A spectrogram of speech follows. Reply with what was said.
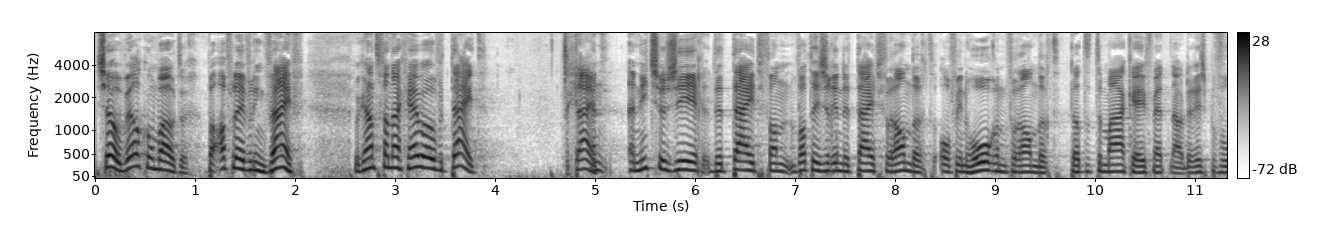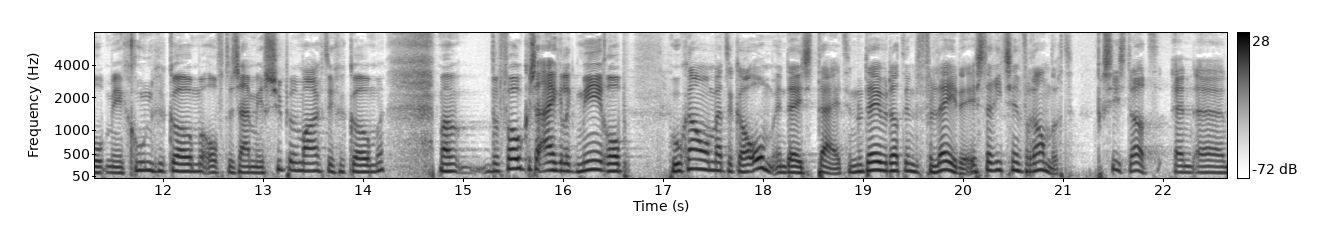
Zo, welkom Wouter bij aflevering 5. We gaan het vandaag hebben over tijd. Tijd. En, en niet zozeer de tijd van wat is er in de tijd veranderd of in horen veranderd. Dat het te maken heeft met, nou, er is bijvoorbeeld meer groen gekomen of er zijn meer supermarkten gekomen. Maar we focussen eigenlijk meer op hoe gaan we met elkaar om in deze tijd? En hoe deden we dat in het verleden? Is daar iets in veranderd? Precies dat. En ehm,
